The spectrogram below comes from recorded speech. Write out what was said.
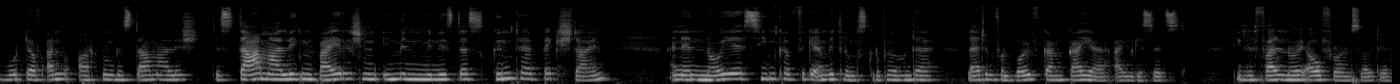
wurde auf Anordnung des, damalig, des damaligen bayerischen Innenministers Günther Beckstein eine neue siebenköpfige Ermittlungsgruppe unter Leitung von Wolfgang Geier eingesetzt, die den Fall neu aufrollen sollte.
